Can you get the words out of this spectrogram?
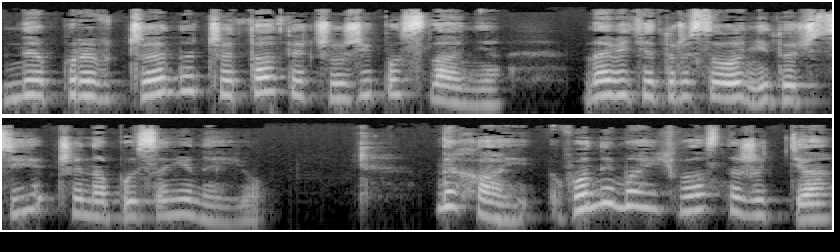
не привчена читати чужі послання, навіть адресовані дочці чи написані нею. Нехай вони мають власне життя,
